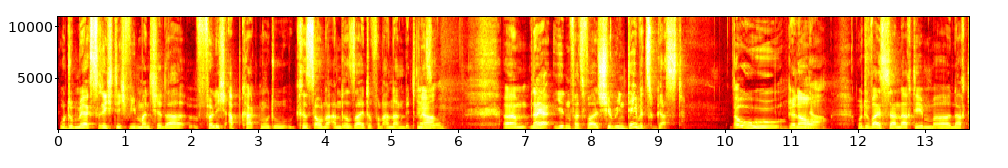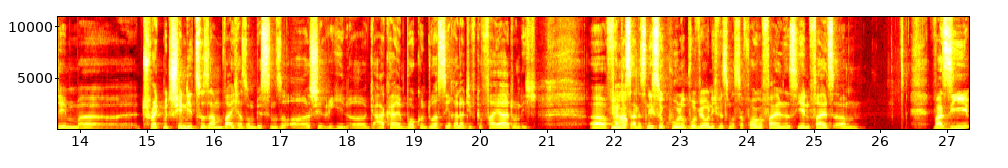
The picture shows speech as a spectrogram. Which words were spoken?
Und du merkst richtig, wie manche da völlig abkacken und du kriegst auch eine andere Seite von anderen mit. Ja. Also, ähm, naja, jedenfalls war Shireen David zu Gast. Oh. Genau. Ja. Und du weißt ja, nach dem, äh, nach dem äh, Track mit Shindy zusammen war ich ja so ein bisschen so, oh, Shirin, äh, gar keinen Bock und du hast sie relativ gefeiert und ich äh, fand Ja. das alles nicht so cool, obwohl wir auch nicht wissen, was da vorgefallen ist. Jedenfalls ähm, war sie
